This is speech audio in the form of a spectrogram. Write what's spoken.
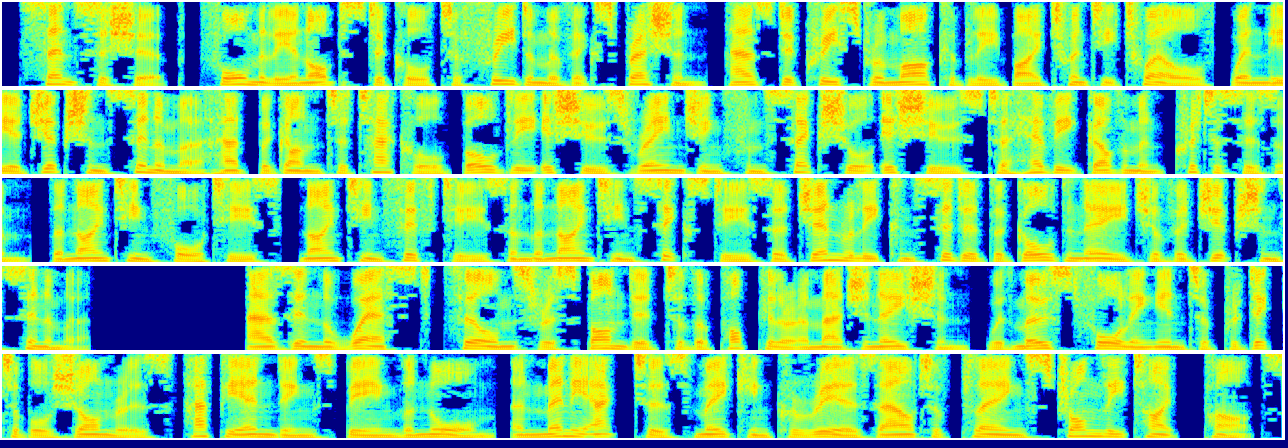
Censorship, formerly an obstacle to freedom of expression, has decreased remarkably by 2012, when the Egyptian cinema had begun to tackle boldly issues ranging from sexual issues to heavy government criticism. The 1940s, 1950s, and the 1960s are generally considered the golden age of Egyptian cinema. As in the West, films responded to the popular imagination, with most falling into predictable genres happy endings being the norm, and many actors making careers out of playing strongly typed parts.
